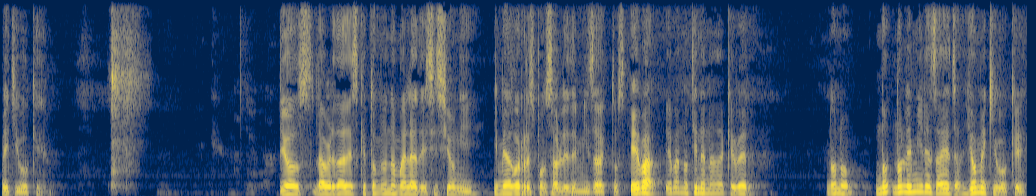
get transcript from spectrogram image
me equivoqué. Dios, la verdad es que tomé una mala decisión y, me hago responsable de mis actos. Eva, Eva no tiene nada que ver. No, no, no, no le mires a ella, yo me equivoqué.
